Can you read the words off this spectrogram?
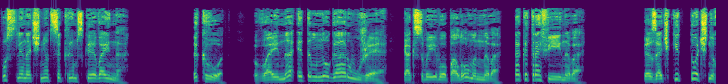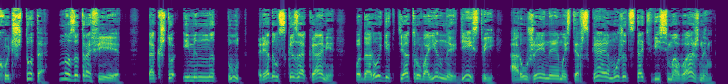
после начнется Крымская война? Так вот, Война — это много оружия, как своего поломанного, так и трофейного. Казачки точно хоть что-то, но затрофеет. Так что именно тут, рядом с казаками, по дороге к театру военных действий, оружейная мастерская может стать весьма важным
